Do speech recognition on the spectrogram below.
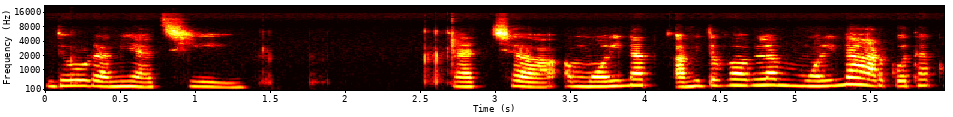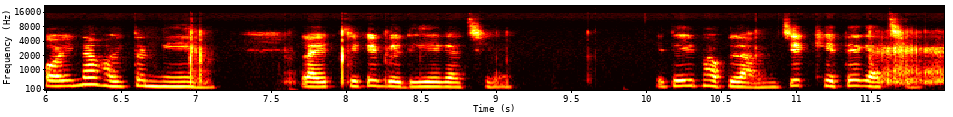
ধর, আমি আছি। আচ্ছা ময়না, আমি তো ভাবলাম ময়না আর কোথা কয় না, হয়তো নেই। লাইফ থেকে বেরিয়ে গেছে। এটাই ভাবলাম যে খেতে গেছে।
